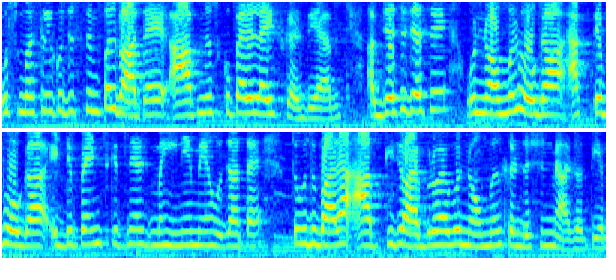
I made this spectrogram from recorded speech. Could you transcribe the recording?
उस मसल को जो सिंपल बात है आपने उसको पैरालाइज कर दिया है। अब जैसे जैसे वो नॉर्मल होगा एक्टिव होगा इट डिपेंड्स कितने महीने में हो जाता है तो वो दोबारा आपकी जो आईब्रो है वो नॉर्मल कंडीशन में आ जाती है।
